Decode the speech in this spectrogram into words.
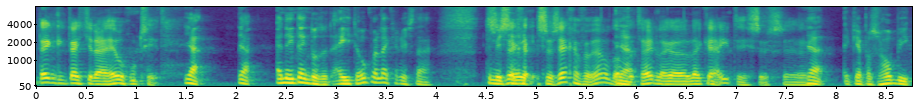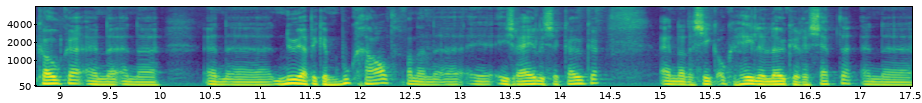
denk ik dat je daar heel goed zit. ja, ja. En ik denk dat het eten ook wel lekker is daar. Ze zeggen, ze zeggen wel dat Ja. het heel lekker eten is. Dus, ja, ik heb als hobby koken en, en, en eh, nu heb ik een boek gehaald van een eh, Israëlische keuken. En daar zie ik ook hele leuke recepten. En, eh,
